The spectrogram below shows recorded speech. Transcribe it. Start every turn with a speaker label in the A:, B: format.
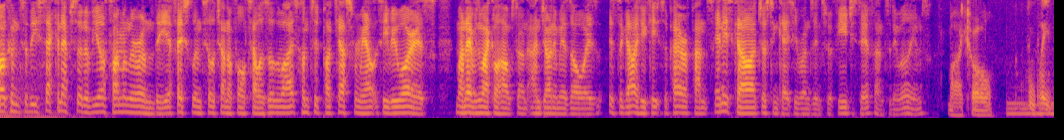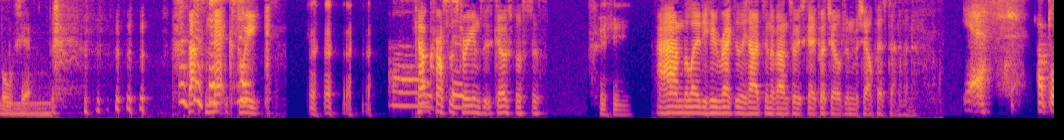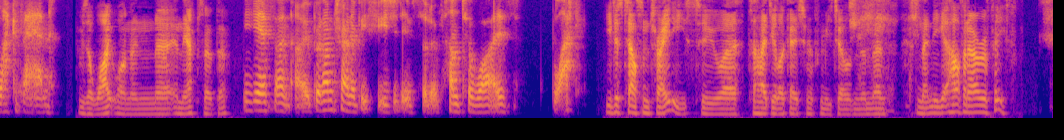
A: Welcome to the second episode of Your Time on the Run, the official Until Channel 4 Tell Us Otherwise hunted podcast from Reality TV Warriors. My name is Michael Harmstone, and joining me as always is the guy who keeps a pair of pants in his car just in case he runs into a fugitive, Anthony Williams.
B: Michael.
C: Complete bullshit.
A: That's next week.
D: Oh,
A: Can't cross the streams, it's Ghostbusters. And the lady who regularly hides in a van to escape her children, Michelle Pierce Donovan.
D: Yes, a black van.
A: It was a white one in uh, in the episode, though.
D: Yes, I know, but I'm trying to be fugitive, sort of hunter wise, black.
A: You just tell some tradies to uh, to hide your location from your children, and then and then you get half an hour of peace.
